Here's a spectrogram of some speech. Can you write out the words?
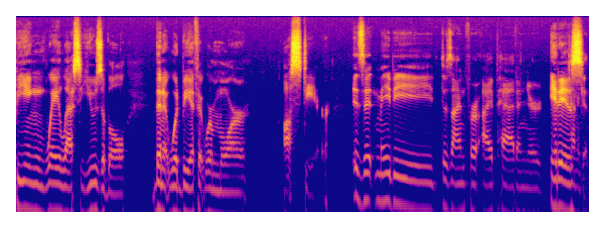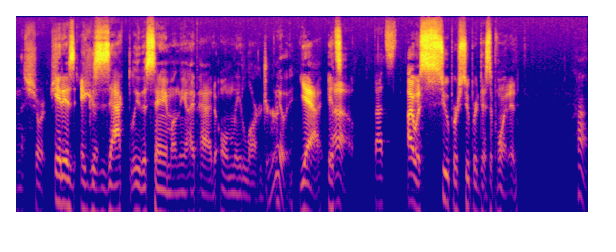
being way less usable than it would be if it were more austere. Is it maybe designed for iPad and you're It kind is- of getting the short? It is short- exactly the same on the iPad, only larger. Really? Yeah, it's. oh, that's I was super super disappointed. huh.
